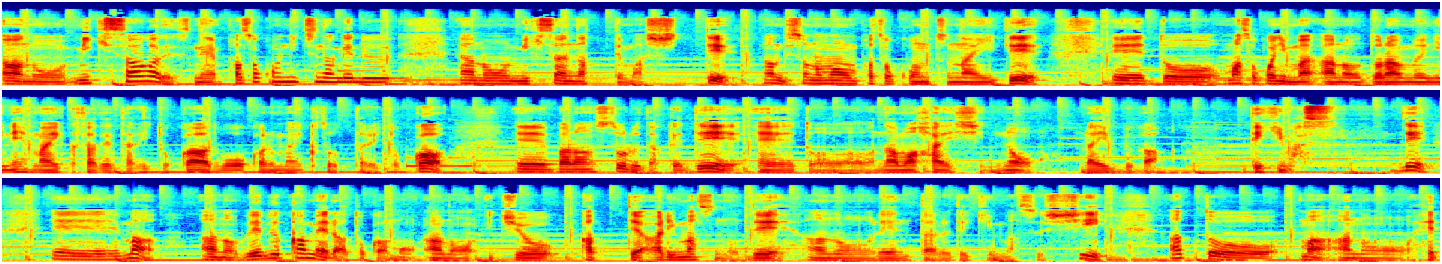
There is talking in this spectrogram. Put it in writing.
あのミキサーがですねパソコンにつなげるあのミキサーになってましてなんでそのままパソコンつないで、えーとまあ、そこに、ま、あのドラムにねマイク立てたりとかボーカルマイク取ったりとか、えー、バランス取るだけで、えーと生配信のライブができます。で、えー、まああのウェブカメラとかもあの一応買ってありますのであのレンタルできますしあと、まあ、あのヘッ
